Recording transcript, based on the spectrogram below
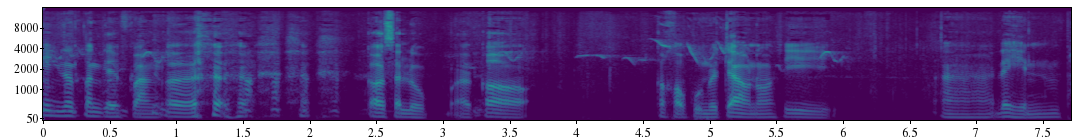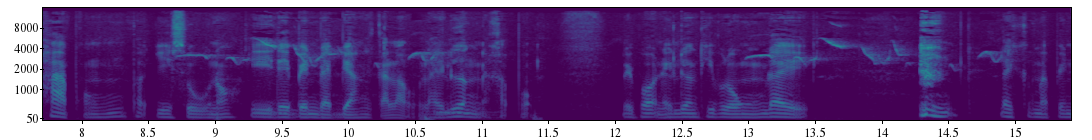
ยิ่งต้องตั้งใจฟัง เออ ก็สรุปเอ่อก็ก็ขอบคุณพระเจ้าเนาะที่อ่าได้เห็นภาพของพระเยซูเนาะที่ได้เป็นแบบอย่างให้กับเราหลายเรื่องนะครับ ผม โดยเฉพาะในเรื่องที่พระองค์ได้ ได้ขึ้นมาเป็น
